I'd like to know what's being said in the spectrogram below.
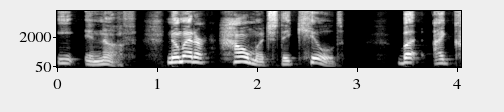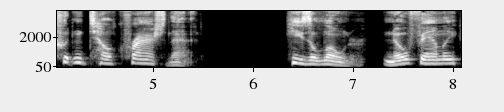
eat enough, no matter how much they killed. But I couldn't tell Crash that. He's a loner, no family,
